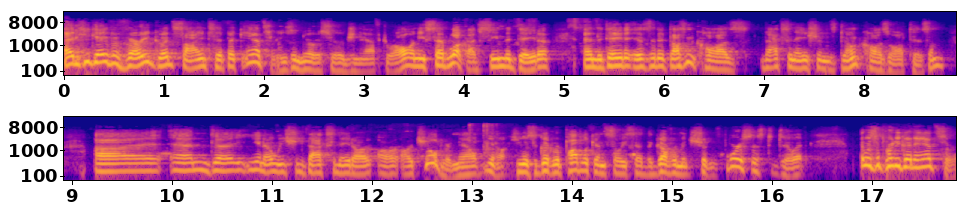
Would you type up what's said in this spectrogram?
And he gave a very good scientific answer. He's a neurosurgeon after all. And he said, look, I've seen the data, and the data is that it doesn't cause, vaccinations don't cause autism. Uh, and, uh, you know, we should vaccinate our, our, our children. Now, you know, he was a good Republican, so he said the government shouldn't force us to do it. It was a pretty good answer.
